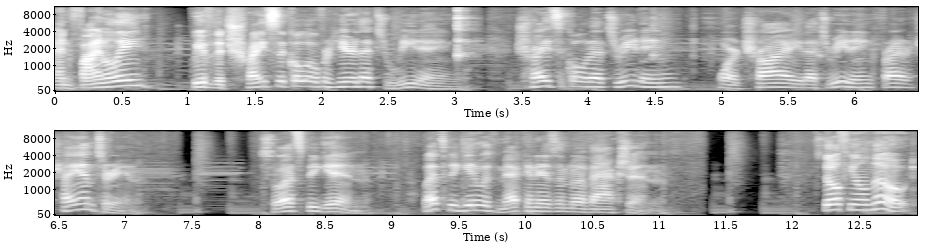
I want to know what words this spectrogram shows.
And finally, we have the tricycle over here that's reading. Tricycle that's reading, or try that's reading for triamterene. So let's begin. Let's begin with mechanism of action. So if you'll note,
